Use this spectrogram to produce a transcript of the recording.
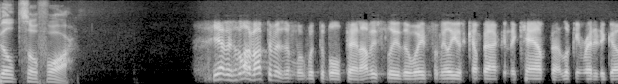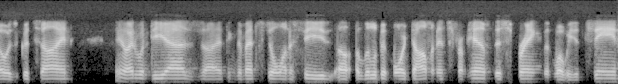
built so far? Yeah, there's a lot of optimism with, with the bullpen. Obviously, the way Familia's come back into camp, uh, looking ready to go, is a good sign. You know, Edwin Diaz. Uh, I think the Mets still want to see a, a little bit more dominance from him this spring than what we had seen.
